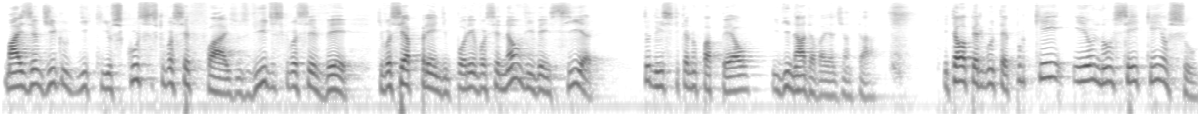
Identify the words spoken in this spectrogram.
mas eu digo de que os cursos que você faz, os vídeos que você vê, que você aprende, porém você não vivencia, tudo isso fica no papel e de nada vai adiantar. Então a pergunta é, por que eu não sei quem eu sou?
